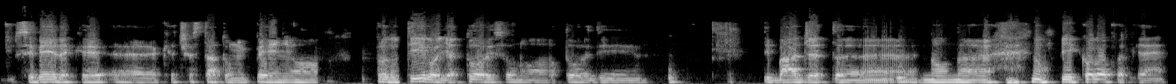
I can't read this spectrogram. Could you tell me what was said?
si vede che, eh, che, c'è stato un impegno produttivo, gli attori sono attori di, di budget eh, non, eh, non, piccolo perché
